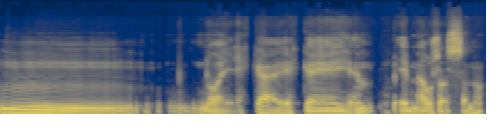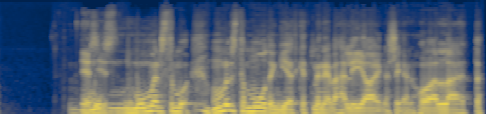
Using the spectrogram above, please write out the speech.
Mm, no ehkä, ehkä ei, en, en mä osaa sanoa. Ja siis... mun, mun, mielestä, mun mielestä muutenkin jätkät menee vähän liian aikaisin NHL, että,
